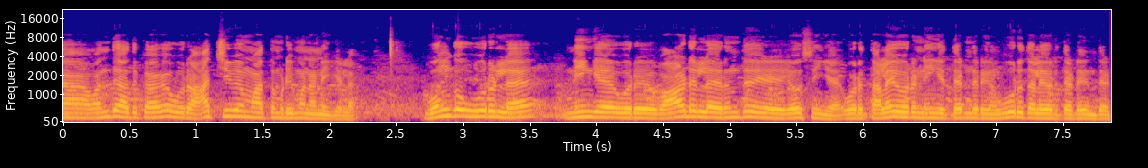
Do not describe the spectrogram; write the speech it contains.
நான் வந்து அதுக்காக ஒரு ஆட்சியே மாற்ற முடியுமான்னு நினைக்கல. உங்கள் ஊரில் நீங்கள் ஒரு வார்டில் இருந்து யோசிங்க. ஒரு தலைவர் நீங்கள் தேர்ந்தெடுக்க ஊர் தலைவர் தேர்ந்து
